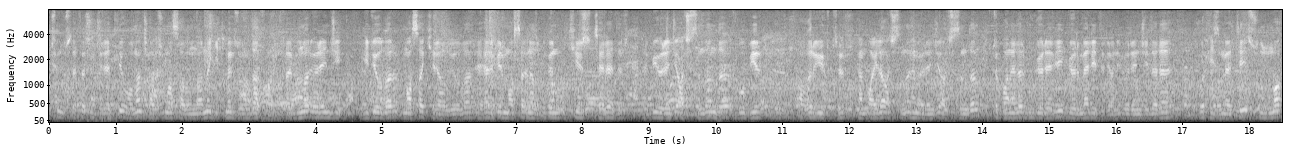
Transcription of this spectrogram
için bu sefer ücretli olan çalışma salonlarına gitmek zorunda kalıyor. Tabii bunlar öğrenci. Gidiyorlar, masa kiralıyorlar. E, her bir masa en az bugün 200 TL'dir. E, bir öğrenci açısından da bu bir ağır yüktür. Hem aile açısından hem öğrenci açısından kütüphaneler bu görevi görmelidir. Yani öğrencilere bu hizmeti sunmak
